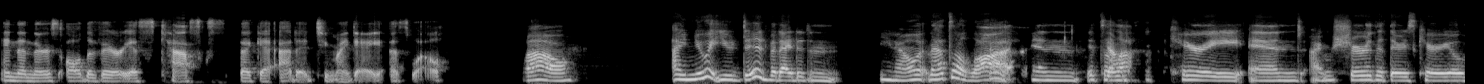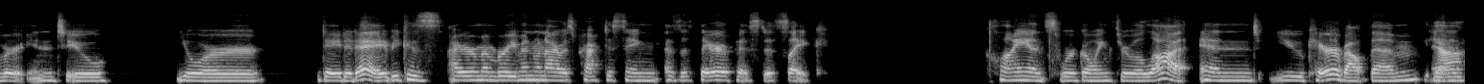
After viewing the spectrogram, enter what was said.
And then there's all the various tasks that get added to my day as well. Wow. I knew what you did, but I didn't, you know, that's a lot yeah. and it's a lot to carry. And I'm sure that there's carryover into your day to day because I remember even when I was practicing as a therapist, it's like clients were going through a lot and you care about them. Yeah.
